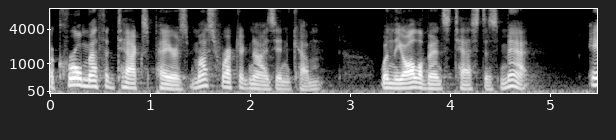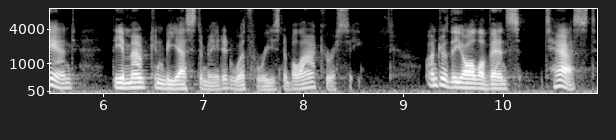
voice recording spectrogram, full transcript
Accrual method taxpayers must recognize income when the all events test is met and the amount can be estimated with reasonable accuracy. Under the all events test,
